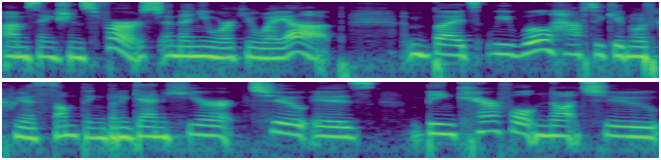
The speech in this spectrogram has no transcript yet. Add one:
um, sanctions first, and then you work your way up but we will have to give North Korea something. But again, here too is being careful not to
